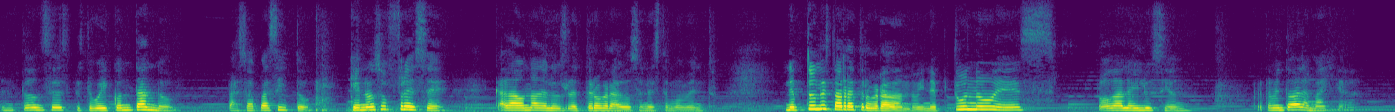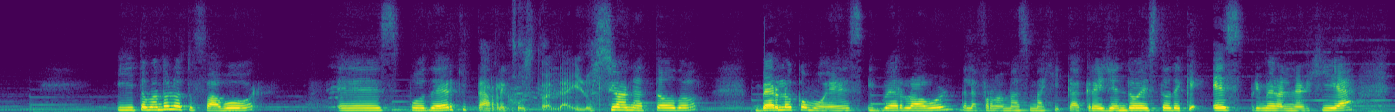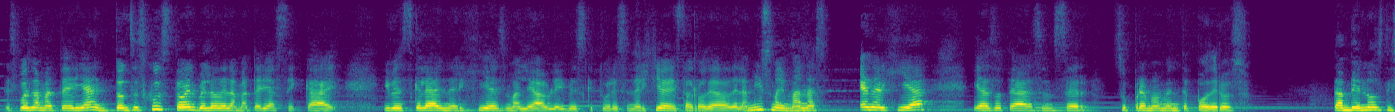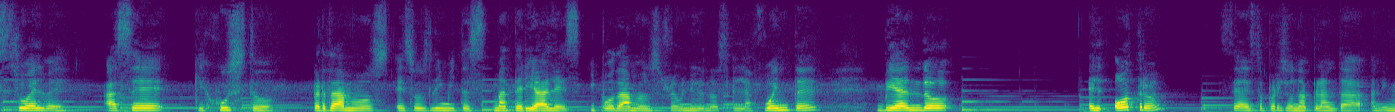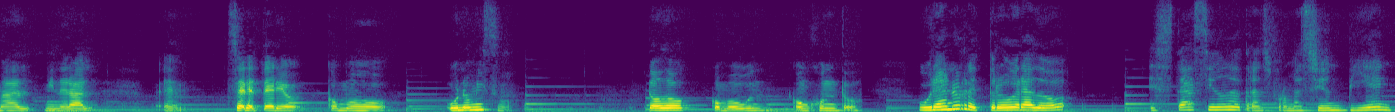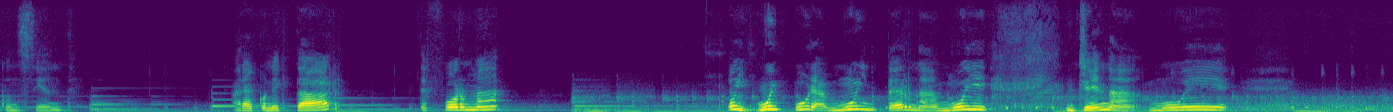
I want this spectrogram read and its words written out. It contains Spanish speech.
Entonces, pues te voy contando paso a pasito, que nos ofrece cada uno de los retrógrados en este momento. Neptuno está retrogradando y Neptuno es toda la ilusión, pero también toda la magia. Y tomándolo a tu favor es poder quitarle justo la ilusión a todo, verlo como es y verlo aún de la forma más mágica, creyendo esto de que es primero la energía, después la materia, entonces justo el velo de la materia se cae y ves que la energía es maleable y ves que tú eres energía y estás rodeada de la misma, emanas energía y eso te hace un ser supremamente poderoso. También nos disuelve, hace que justo perdamos esos límites materiales y podamos reunirnos en la fuente viendo el otro, sea esto persona, planta, animal, mineral, eh, ser etéreo, como uno mismo todo como un conjunto. Urano retrógrado está haciendo una transformación bien consciente para conectar de forma uy, muy pura, muy interna, muy llena, muy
